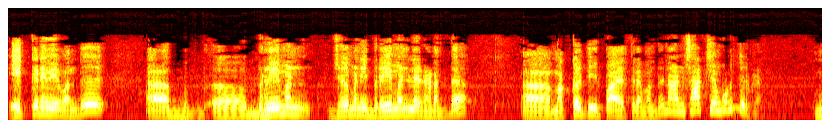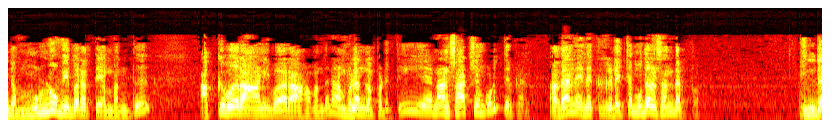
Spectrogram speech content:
ஏற்கனவே வந்து பிரேமன் ஜெர்மனி பிரேமன்ல நடந்த மக்கள் தீர்ப்பாயத்துல வந்து நான் சாட்சியம் கொடுத்திருக்கிறேன் இந்த முழு விபரத்தையும் வந்து அக்குவேரா ஆணிவேராக வந்து நான் விளங்கப்படுத்தி நான் சாட்சியம் கொடுத்திருக்கிறேன் அதான் எனக்கு கிடைச்ச முதல் சந்தர்ப்பம். இந்த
